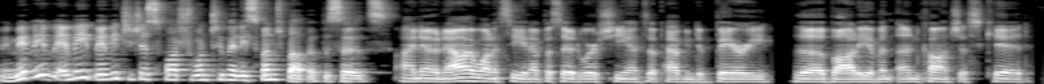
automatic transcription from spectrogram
Maybe maybe maybe she just watched one too many SpongeBob episodes. I know, now I want to see an episode where she ends up having to bury the body of an unconscious kid.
